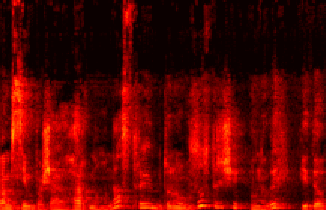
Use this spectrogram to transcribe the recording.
Вам всім бажаю гарного настрою, до нових зустрічей у нових відео.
